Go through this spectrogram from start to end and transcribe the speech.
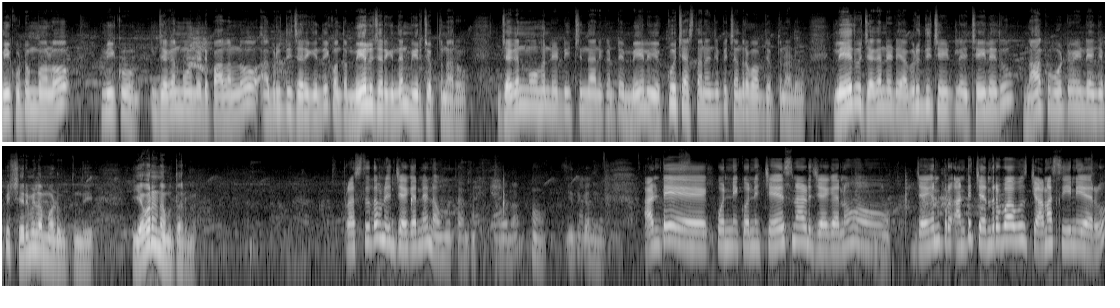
మీ కుటుంబంలో మీకు జగన్మోహన్ రెడ్డి పాలనలో అభివృద్ధి జరిగింది కొంత మేలు జరిగిందని మీరు చెప్తున్నారు. జగన్మోహన్ రెడ్డి ఇచ్చిన దానికంటే మేలు ఎక్కువ చేస్తానని చెప్పి చంద్రబాబు చెప్తున్నాడు లేదు జగన్ రెడ్డి అభివృద్ధి చేయట్లే చేయలేదు నాకు ఓటు వేయండి అని చెప్పి షర్మిలమ్మ అడుగుతుంది. ఎవరిని నమ్ముతారు మీరు? ప్రస్తుతం నేను జగన్నే నమ్ముతాను. ఎందుకని? అంటే కొన్ని కొన్ని చేసినాడు జగను జగన్ ప్ర- అంటే చంద్రబాబు చాలా సీనియరు.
